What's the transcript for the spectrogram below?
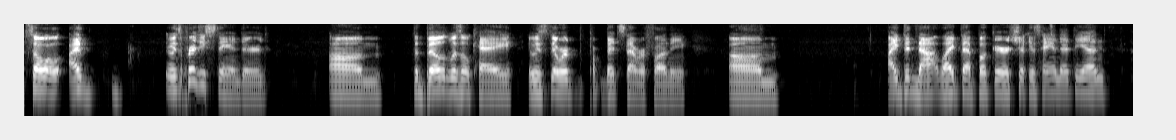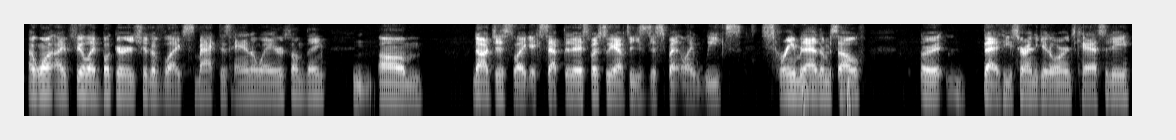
so I it was pretty standard. Um the build was okay. It was there were p- bits that were funny. Um I did not like that Booker shook his hand at the end. I want I feel like Booker should have like smacked his hand away or something. Hmm. Um not just like accepted it, especially after he's just spent like weeks screaming at himself or that he's trying to get Orange Cassidy.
